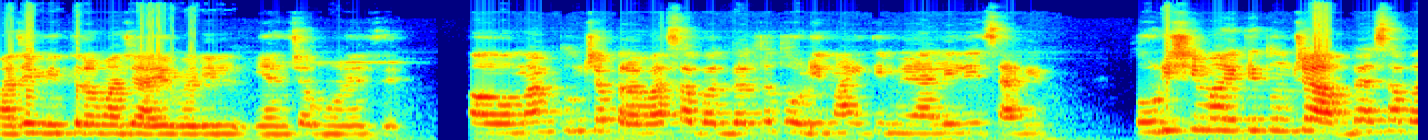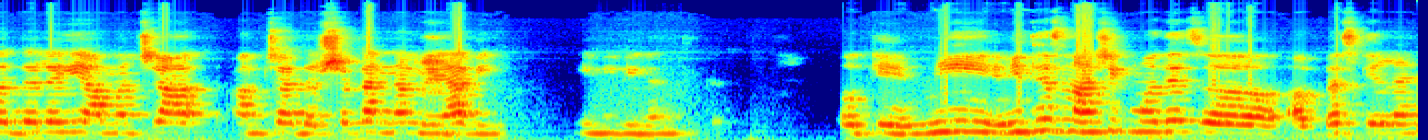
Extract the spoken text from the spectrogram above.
माझे मित्र माझे आई वडील यांच्यामुळेच आहे. मॅम तुमच्या प्रवासाबद्दल तर थोडी माहिती मिळालेलीच आहे. थोडीशी माहिती तुमच्या अभ्यासाबद्दलही आमच्या आमच्या दर्शकांना मिळावी ही मी विनंती करते. ओके मी इथेच नाशिकमध्येच अभ्यास केलाय.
